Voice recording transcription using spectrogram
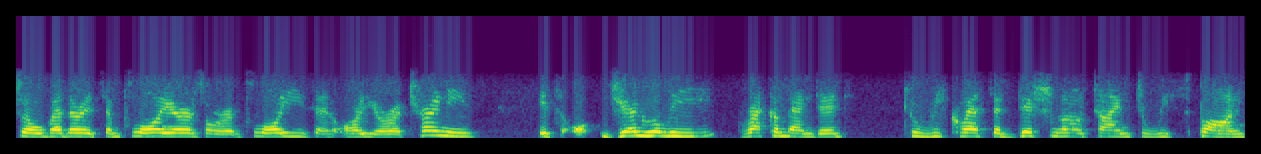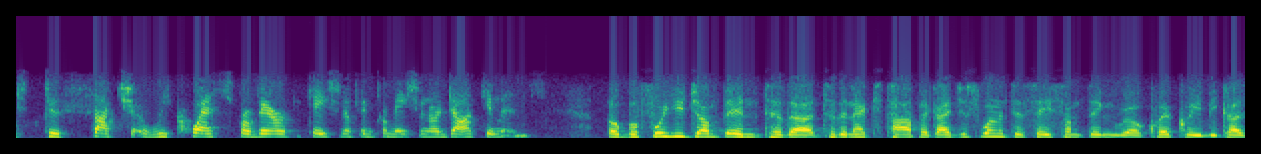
so whether it's employers or employees and or your attorneys, it's generally recommended to request additional time to respond to such a request for verification of information or documents. Oh, before you jump into the to the next topic, I just wanted to say something real quickly because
